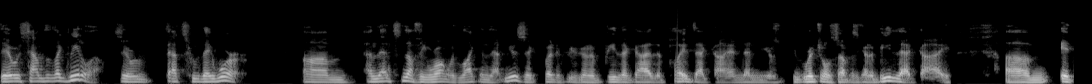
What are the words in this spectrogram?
they were sounded like Beatle albums. They were that's who they were. Um, and that's nothing wrong with liking that music, but if you're going to be the guy that played that guy, and then your original stuff is going to be that guy, um, it.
